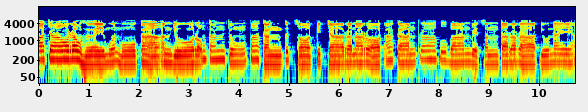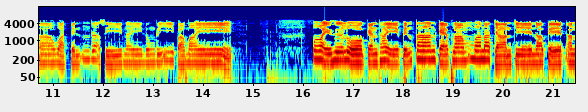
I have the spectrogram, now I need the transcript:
าเจ้าเราเหยมวนหมู่กาอันอยู่ร่งกันจุงป้ากันกึดสอดพิจารณารอดอาการพระผู้บานเวสันตรราชอยู่ในอาวาสเป็นระสีในดงรีป่าไม้ป้อยฮือโลกแก่นไทยเป็นตาลแก่พรามมานาจารเจนาเปตอัน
